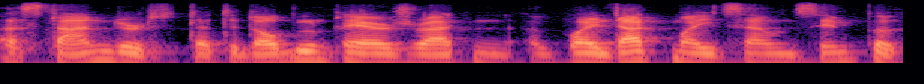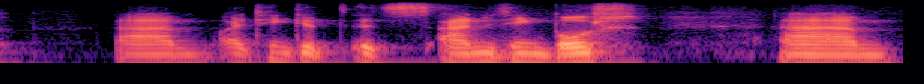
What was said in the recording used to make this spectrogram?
a standard that the Dublin players are at. And while that might sound simple, um, I think it, it's anything but. Um,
